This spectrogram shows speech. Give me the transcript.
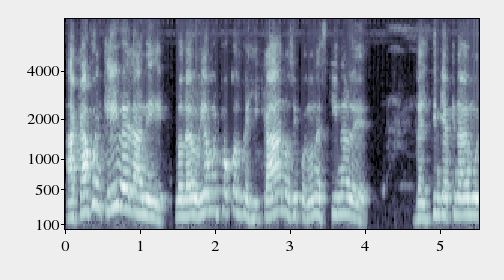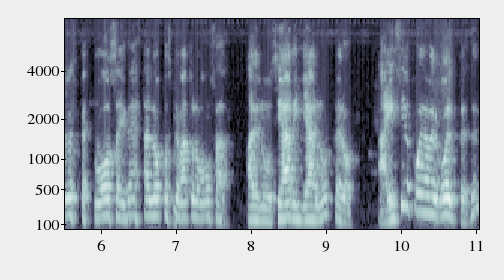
Acá fue en Cleveland y donde había muy pocos mexicanos y con una esquina de, del Team Jack muy respetuosa y ah, está loco este vato, lo vamos a, a denunciar y ya, ¿no? Pero ahí sí puede haber golpes, ¿eh?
